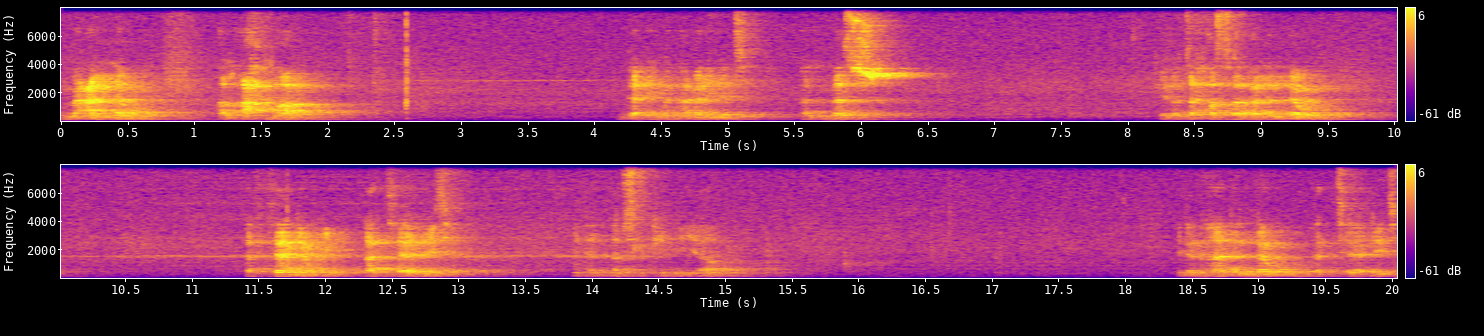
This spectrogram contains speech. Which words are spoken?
مع اللون الأحمر. دائما عملية المزج. لنتحصل على اللون الثانوي الثالث. إذا نفس الكمية. إذا هذا اللون الثالث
